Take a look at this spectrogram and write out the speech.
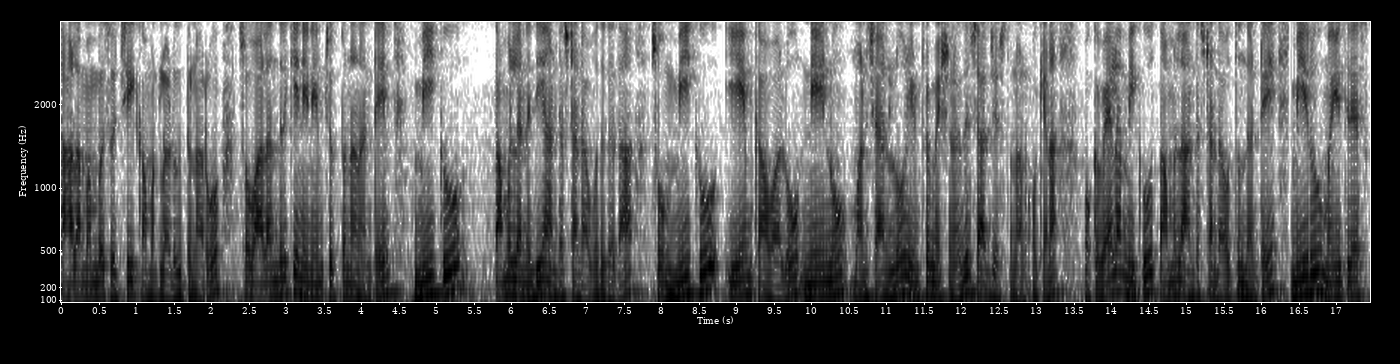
చాలా మెంబర్స్ వచ్చి కమెంట్లో అడుగుతున్నారు. సో వాళ్ళందరికీ నేనేం చెప్తున్నానంటే మీకు తమిళ్ అనేది అండర్స్టాండ్ అవ్వదు కదా. సో మీకు ఏం కావాలో నేను మన ఛానల్లో ఇన్ఫర్మేషన్ అనేది షేర్ చేస్తున్నాను. ఓకేనా? ఒకవేళ మీకు తమిళ్ అండర్స్టాండ్ అవుతుందంటే మీరు మైత్రేస్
